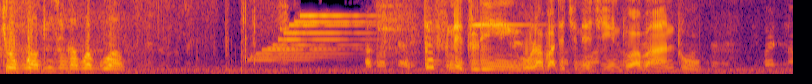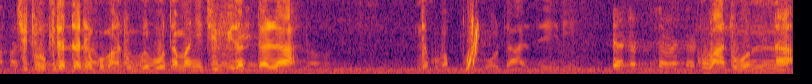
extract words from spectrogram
kyobuwagizi nga bwaggwawo definitely ngaolaba ate kino ekintu abantu kituukira ddala ne ku bantu gwe bootamanyi kiviira ddala ne ku bapromoters eri ku bantu bonna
